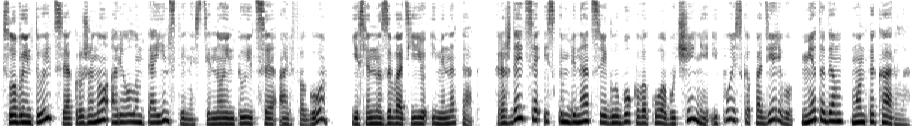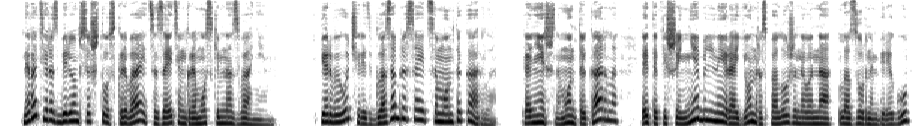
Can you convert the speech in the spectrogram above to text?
Слово «интуиция» окружено ореолом таинственности, но интуиция AlphaGo, если называть ее именно так, рождается из комбинации глубокого кообучения и поиска по дереву методом Монте-Карло. Давайте разберемся, что скрывается за этим громоздким названием. В первую очередь в глаза бросается Монте-Карло. Конечно, Монте-Карло — это фешенебельный район, расположенного на Лазурном берегу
